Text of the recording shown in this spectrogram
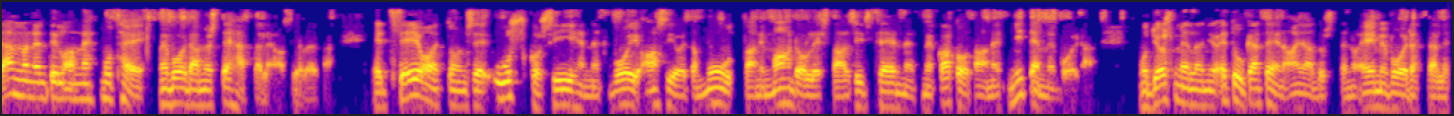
tämmöinen tilanne, mutta hei, me voidaan myös tehdä tälle asialle jotain. Et se jo, että on se usko siihen, että voi asioita muuttaa, niin mahdollistaa sitten sen, että me katsotaan, että miten me voidaan. Mutta jos meillä on jo etukäteen ajatus, että no ei me voida tälle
